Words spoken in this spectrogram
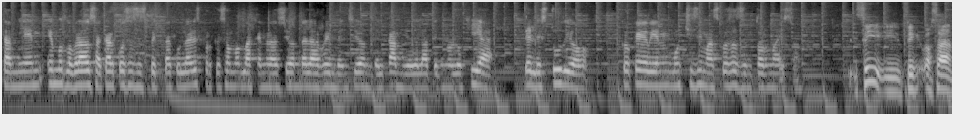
también hemos logrado sacar cosas espectaculares porque somos la generación de la reinvención, del cambio, de la tecnología, del estudio. Creo que vienen muchísimas cosas en torno a eso. Sí, o sea,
